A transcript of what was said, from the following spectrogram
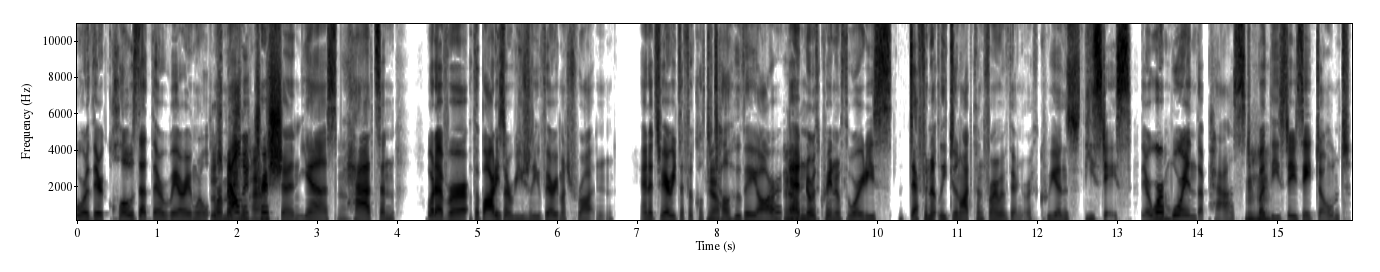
or their clothes that they're wearing, or, or special hats. malnutrition, yes, Yeah. hats and whatever, the bodies are usually very much rotten. and it's very difficult to Yeah. tell who they are. Yeah. And North Korean authorities definitely do not confirm if they're North Koreans these days. There were more in the past, but Mhm. these days they don't.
